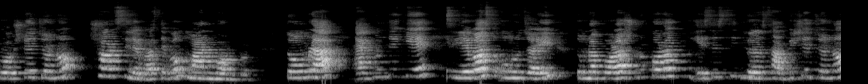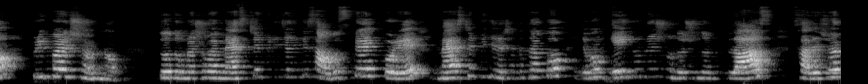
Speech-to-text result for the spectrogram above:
প্রশ্নের জন্য শর্ট সিলেবাস এবং মান বন্টন। তোমরা এখন থেকে সিলেবাস অনুযায়ী তোমরা পড়াশোনা করো এবং এসএসসি দু হাজার জন্য প্রিপারেশন নাও। তো তোমরা সবাই ম্যাস্টার টেবিল চ্যানেলকে সাবস্ক্রাইব করে ম্যাস্টার টেবিল চ্যানেলের সাথে থাকো এবং এই ধরনের সুন্দর সুন্দর ক্লাস সাজেশন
